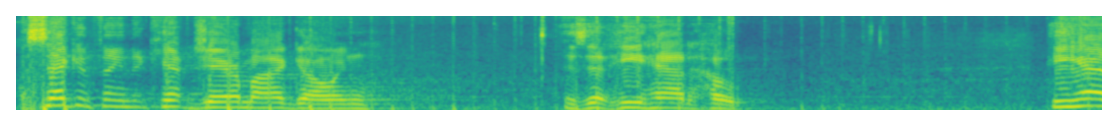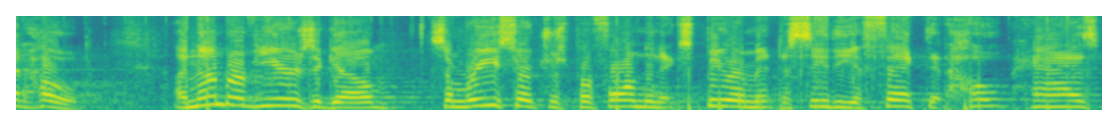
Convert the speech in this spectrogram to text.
A second thing that kept Jeremiah going is that he had hope. He had hope. A number of years ago, some researchers performed an experiment to see the effect that hope has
